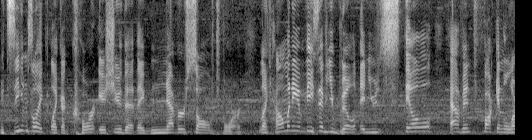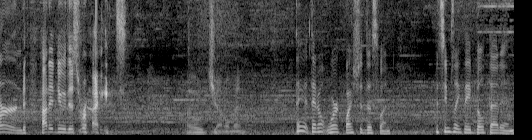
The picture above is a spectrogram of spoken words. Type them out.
It seems like like a core issue that they've never solved for. Like, how many of these have you built and you still haven't fucking learned how to do this right? Oh, gentlemen. they, they don't work. Why should this one? It seems like they built that in.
